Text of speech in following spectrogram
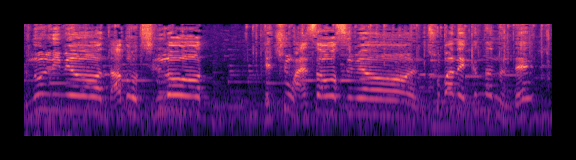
그놀리면 나도 질러 대충 안 싸웠으면 초반에 끝났는데?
